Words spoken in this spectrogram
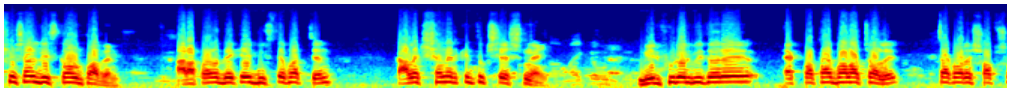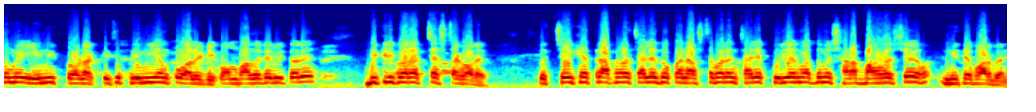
স্পেশাল ডিসকাউন্ট পাবেন। আর আপনারা দেখেই বুঝতে পাচ্ছেন কালেকশনের কিন্তু শেষ নাই। মিরপুরের ভিতরে এক কথায় বলা চলে, চেষ্টা করে সবসময় ইউনিক প্রোডাক্ট কিছু প্রিমিয়াম কোয়ালিটি কম বাজেটের ভিতরে বিক্রি করার চেষ্টা করে। তো সেই ক্ষেত্রে আপনারা চাইলে দোকানে আসতে পারেন, চাইলে কুরিয়ার মাধ্যমে সারা বাংলাদেশে নিতে পারবেন।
